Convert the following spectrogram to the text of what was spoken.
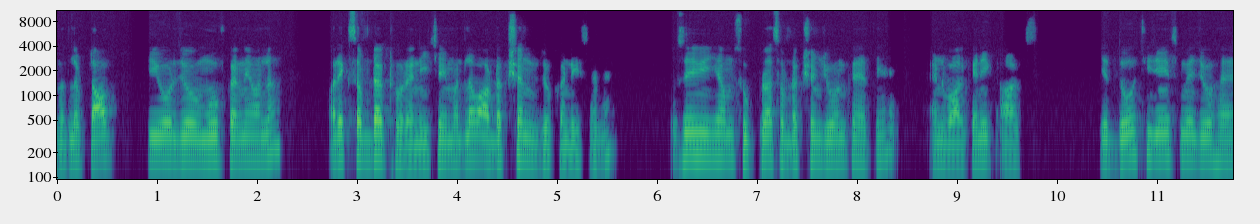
मतलब टॉप की ओर जो मूव करने वाला और एक सबडक्ट हो रहा है नीचे मतलब abduction जो कंडीशन है, उसे ही हम सुप्रा सबडक्शन जोन कहते हैं एंड वॉल्केनिक आर्क्स। ये दो चीज़ें इसमें जो है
